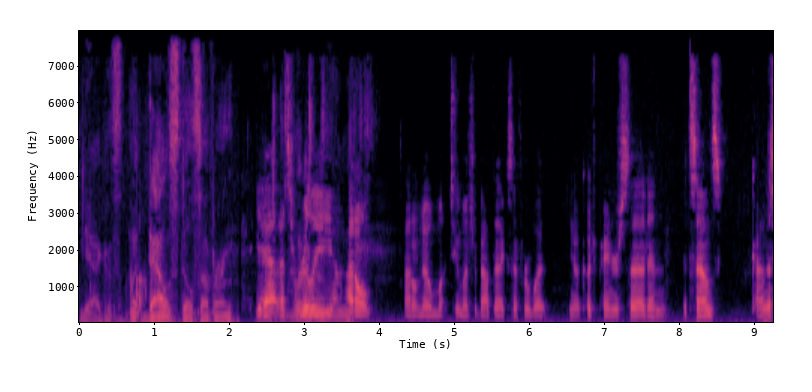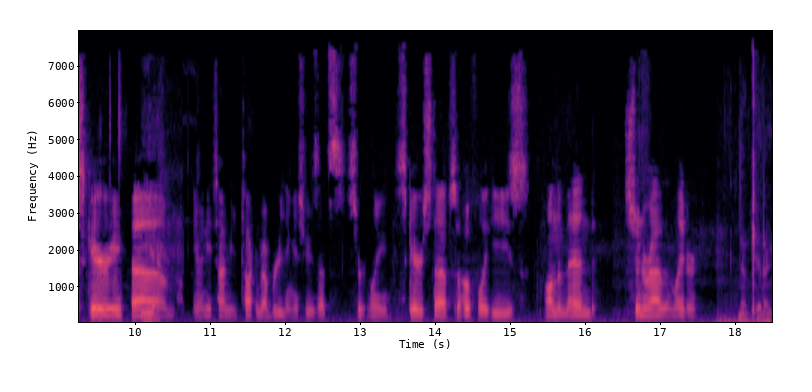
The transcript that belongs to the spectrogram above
Yeah, because Dow's still suffering. Yeah, that's Whatever. really I don't I don't know mu- too much about that except for what you know Coach Painter said, and it sounds kind of scary. Um, Yeah. You know, anytime you're talking about breathing issues, that's certainly scary stuff. So hopefully he's on the mend sooner rather than later. No kidding.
